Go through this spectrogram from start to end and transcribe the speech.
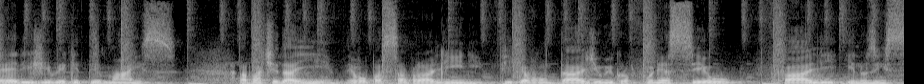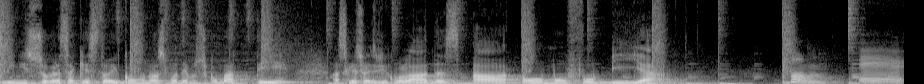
LGBT+. A partir daí, eu vou passar para a Aline. Fique à vontade, o microfone é seu. Fale e nos ensine sobre essa questão e como nós podemos combater as questões vinculadas à homofobia. Bom, é,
